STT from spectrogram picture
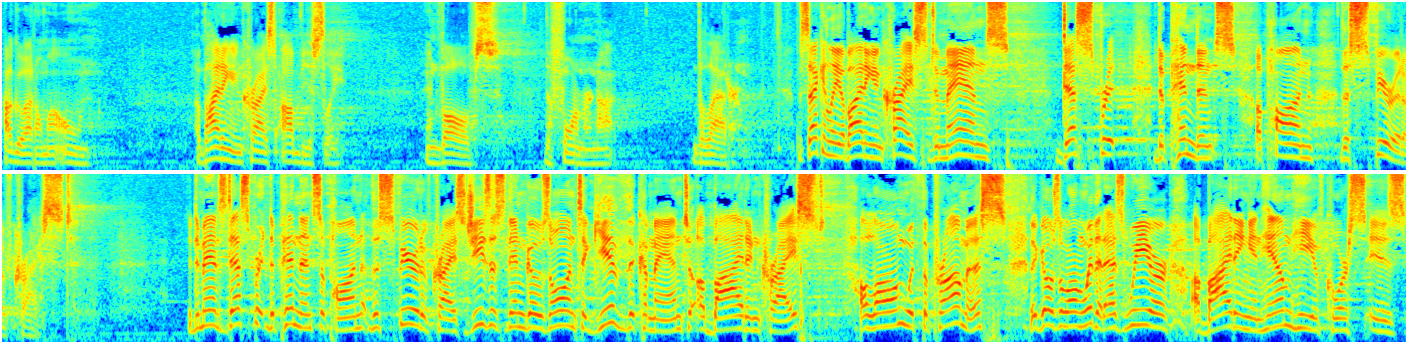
I'll go out on my own. Abiding in Christ obviously involves the former, not the latter. But secondly, abiding in Christ demands desperate dependence upon the Spirit of Christ. It demands desperate dependence upon the Spirit of Christ. Jesus then goes on to give the command to abide in Christ along with the promise that goes along with it. As we are abiding in Him, He, of course, is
